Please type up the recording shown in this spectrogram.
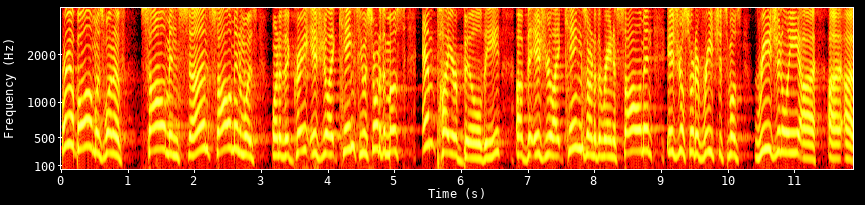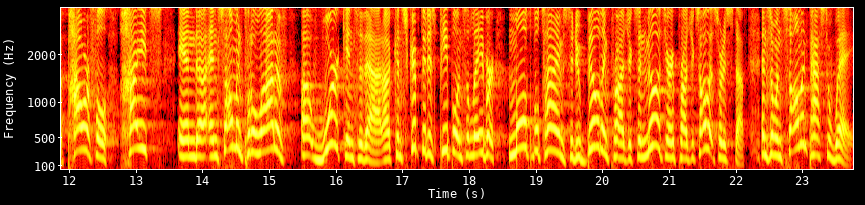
Rehoboam was one of Solomon's sons. Solomon was one of the great Israelite kings. He was sort of the most empire buildy of the Israelite kings under the reign of Solomon. Israel sort of reached its most regionally uh, uh, uh, powerful heights. And, uh, and Solomon put a lot of uh, work into that, uh, conscripted his people into labor multiple times to do building projects and military projects, all that sort of stuff. And so when Solomon passed away,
